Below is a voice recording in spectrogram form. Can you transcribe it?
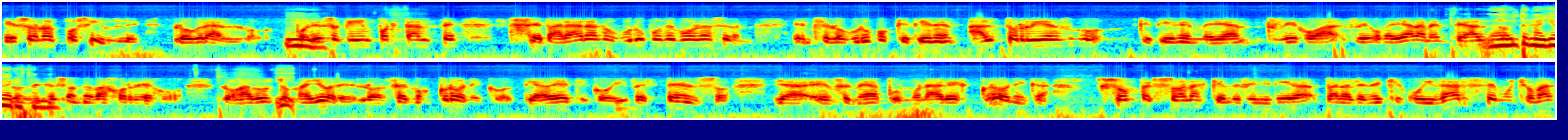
Eso no es posible lograrlo. Por mm. eso que es importante separar a los grupos de población entre los grupos que tienen alto riesgo que tienen median, riesgo, riesgo medianamente alto, los adultos mayores los que son de bajo riesgo, los adultos mayores, los enfermos crónicos, diabéticos, hipertensos, ya enfermedades pulmonares crónicas, son personas que en definitiva van a tener que cuidarse mucho más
